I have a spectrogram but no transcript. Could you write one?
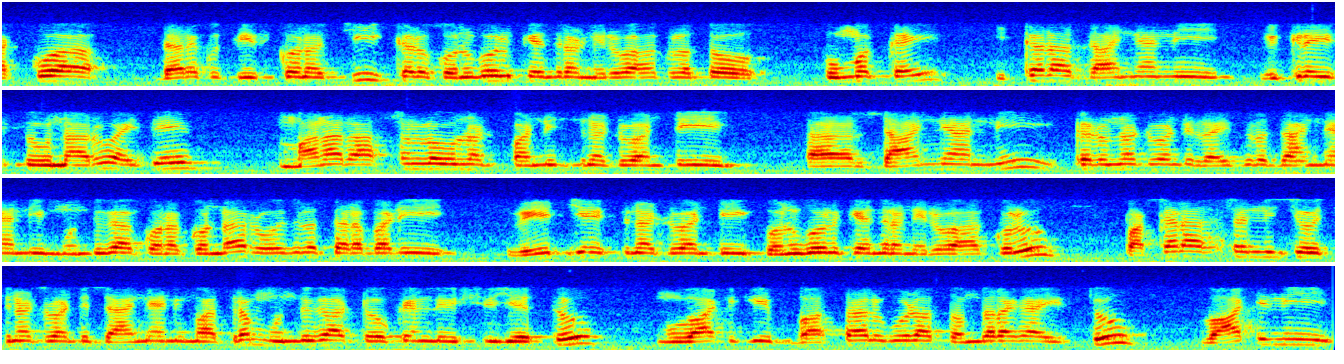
తక్కువ ధరకు తీసుకొని వచ్చి ఇక్కడ కొనుగోలు కేంద్రం నిర్వాహకులతో కుమ్మక్కై ఇక్కడ ధాన్యాన్ని విక్రయిస్తూ ఉన్నారు. అయితే మన రాష్ట్రంలో ఉన్న పండించినటువంటి ధాన్యాన్ని ఇక్కడ ఉన్నటువంటి రైతుల ధాన్యాన్ని ముందుగా కొనకుండా రోజుల తరబడి వెయిట్ చేస్తున్నటువంటి కొనుగోలు కేంద్ర నిర్వాహకులు పక్క రాష్ట్రం నుంచి వచ్చినటువంటి ధాన్యాన్ని మాత్రం ముందుగా టోకెన్లు ఇష్యూ చేస్తూ వాటికి బస్తాలు కూడా తొందరగా ఇస్తూ వాటిని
